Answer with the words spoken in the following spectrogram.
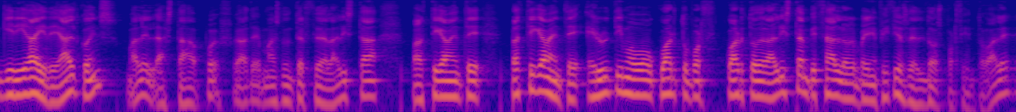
guirigay de altcoins, ¿vale? Hasta, pues, fíjate, más de un tercio de la lista, prácticamente, prácticamente el último cuarto, por, cuarto de la lista empiezan los beneficios del 2%, ¿vale?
